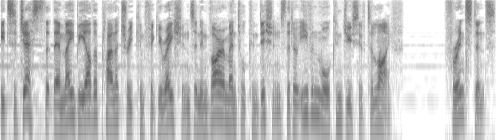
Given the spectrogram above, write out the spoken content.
It suggests that there may be other planetary configurations and environmental conditions that are even more conducive to life. For instance,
